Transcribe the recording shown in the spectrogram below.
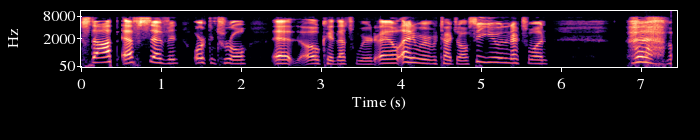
Stop F7 or Control. Uh, okay, that's weird. Anyway, touch. I'll see you in the next one.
